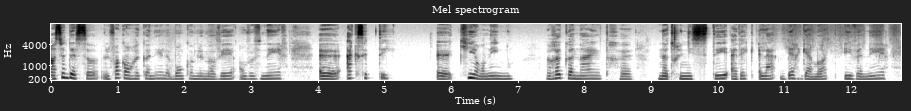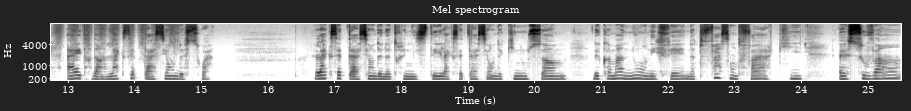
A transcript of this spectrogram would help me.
Ensuite de ça, une fois qu'on reconnaît le bon comme le mauvais, on veut venir euh, accepter qui on est, nous, reconnaître notre unicité avec la bergamote et venir être dans l'acceptation de soi. L'acceptation de notre unicité, l'acceptation de qui nous sommes, de comment nous on est fait, notre façon de faire qui euh, souvent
